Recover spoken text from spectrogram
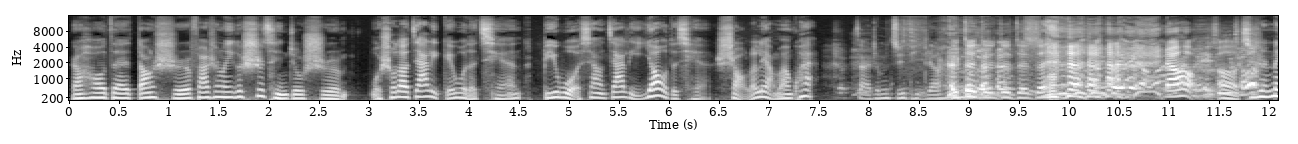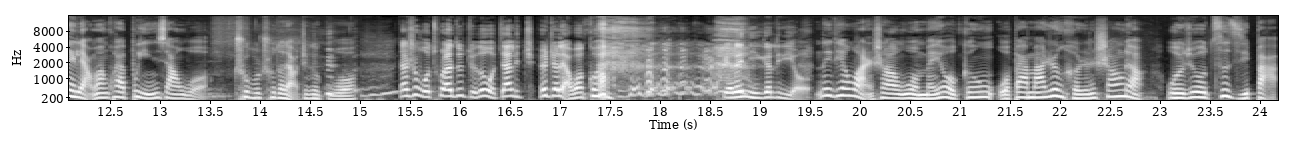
然后在当时发生了一个事情，就是我收到家里给我的钱，比我向家里要的钱少了两万块。咋这么具体？然后对对对对对。然后呃，其实那两万块不影响我出不出得了这个国，但是我突然就觉得我家里缺这两万块。给了你一个理由，那天晚上我没有跟我爸妈任何人商量，我就自己把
